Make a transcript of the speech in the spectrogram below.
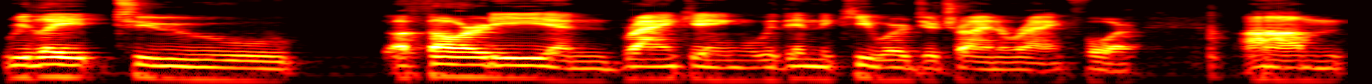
relate to authority and ranking within the keywords you're trying to rank for. Um,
